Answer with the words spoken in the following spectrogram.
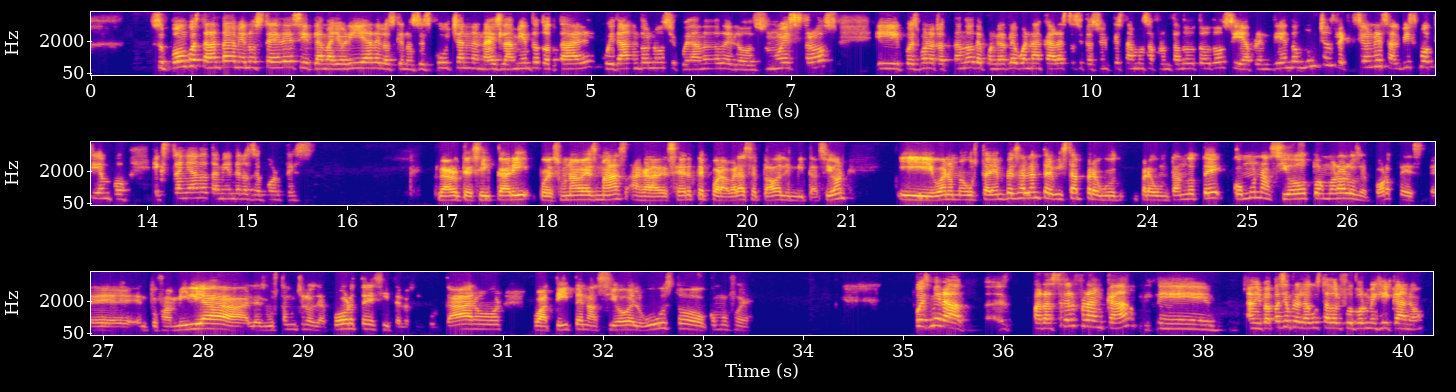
supongo estarán también ustedes y la mayoría de los que nos escuchan en aislamiento total, cuidándonos y cuidando de los nuestros. Y pues bueno, tratando de ponerle buena cara a esta situación que estamos afrontando todos y aprendiendo muchas lecciones al mismo tiempo, extrañando también de los deportes. Claro que sí, Cari. Pues una vez más, agradecerte por haber aceptado la invitación. Y bueno, me gustaría empezar la entrevista preguntándote cómo nació tu amor a los deportes. Eh, ¿En tu familia les gustan mucho los deportes y te los inculcaron? ¿O a ti te nació el gusto? ¿O cómo fue? Pues mira, para ser franca, eh, a mi papá siempre le ha gustado el fútbol mexicano,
